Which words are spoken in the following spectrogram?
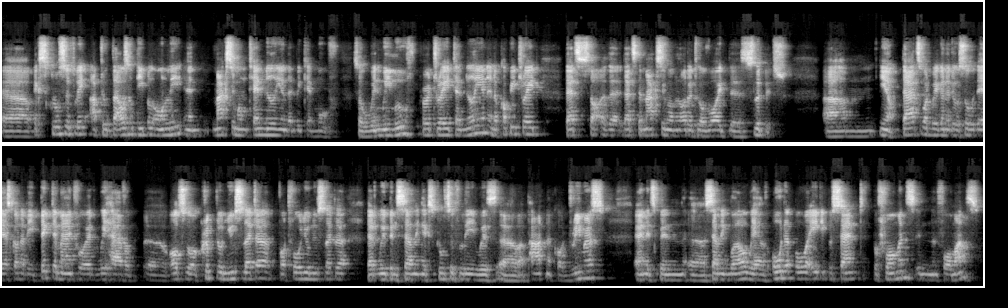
uh, exclusively up to 1,000 people only and maximum 10 million that we can move. So when we move per trade 10 million in a copy trade, that's the, that's the maximum in order to avoid the slippage. Um, you know that's what we're going to do. So there's going to be big demand for it. We have a, uh, also a crypto newsletter, portfolio newsletter that we've been selling exclusively with uh, a partner called Dreamers and it's been uh, selling well. We have over, over 80% performance in four months.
